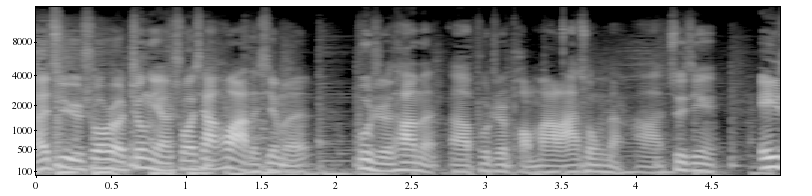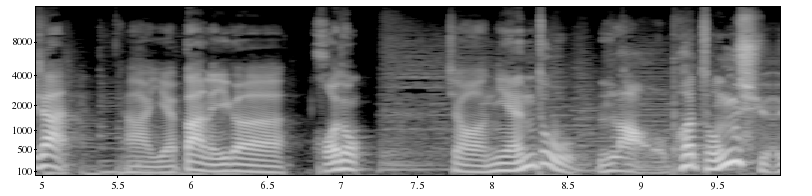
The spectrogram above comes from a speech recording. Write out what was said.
来继续说说睁眼说瞎话的新闻，不止他们啊，不止跑马拉松的啊，最近 A 站啊也办了一个活动，叫年度老婆总选。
